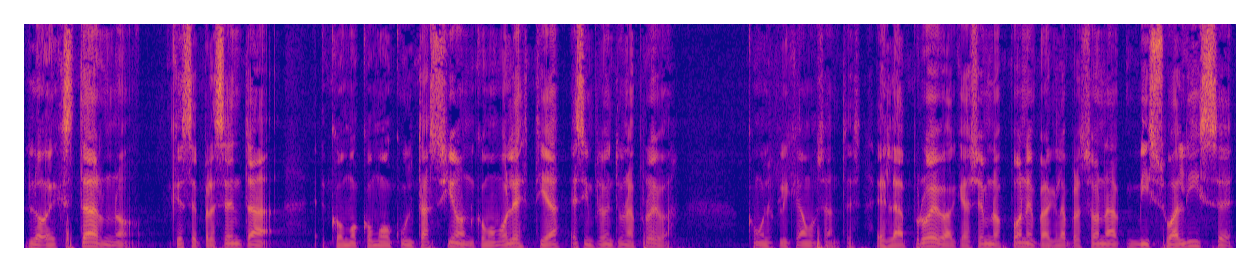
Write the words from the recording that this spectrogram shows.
lo externo que se presenta como, como ocultación, como molestia, es simplemente una prueba, como lo explicamos antes. Es la prueba que Hashem nos pone para que la persona visualice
